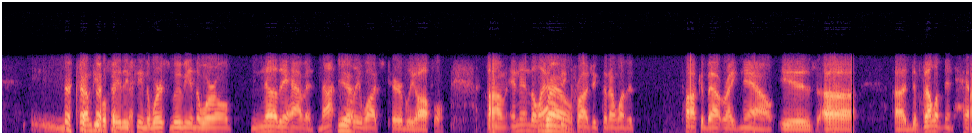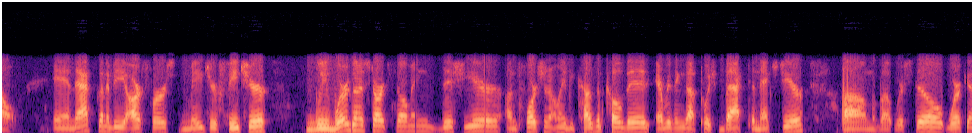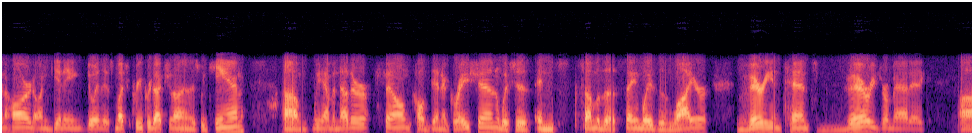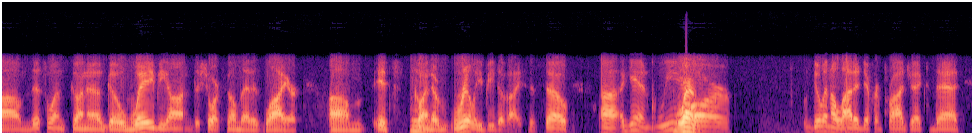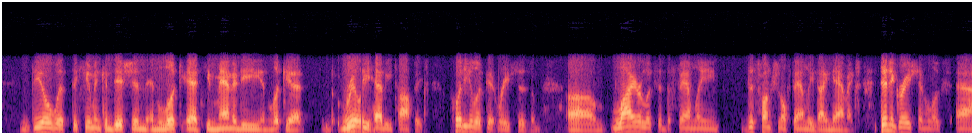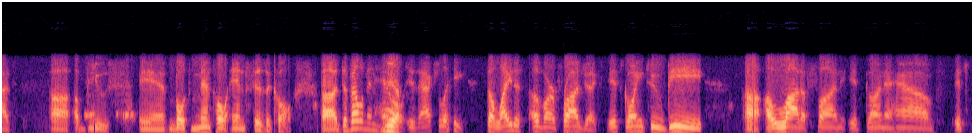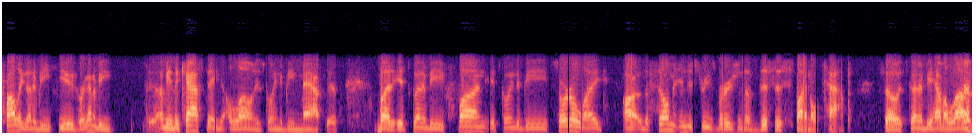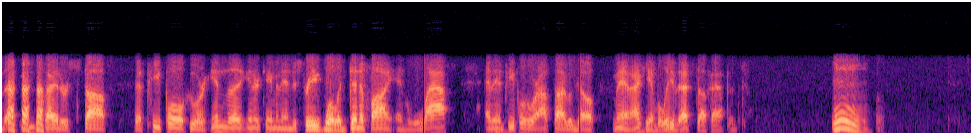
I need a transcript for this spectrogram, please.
some people say they've seen the worst movie in the world no, they haven't. Not yeah. until they watch Terribly Awful. Um, and then the last wow. big project that I wanted to talk about right now is uh, uh, Development Hell. And that's going to be our first major feature. We were going to start filming this year. Unfortunately, because of COVID, everything got pushed back to next year. Um, but we're still working hard on getting doing as much pre-production on it as we can. Um, we have another film called Denigration, which is in some of the same ways as Liar. Very intense, very dramatic. Um, this one's going to go way beyond the short film that is Liar. Um, it's mm. going to really be divisive. So, uh, again, we wow. are doing a lot of different projects that deal with the human condition and look at humanity and look at really heavy topics. Hoodie looked at racism. Um, Liar looks at the family, dysfunctional family dynamics. Denigration looks at uh, abuse and both mental and physical. Uh, Development Hell yeah. is actually the lightest of our projects. It's going to be uh, a lot of fun. It's going to have. It's probably going to be huge. We're going to be. I mean, the casting alone is going to be massive but it's going to be fun. It's going to be sort of like our, the film industry's version of This Is Spinal Tap. So it's going to be have a lot of that insider stuff that people who are in the entertainment industry will identify and laugh, and then people who are outside would go, "Man, I can't believe that stuff happens." Mm.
